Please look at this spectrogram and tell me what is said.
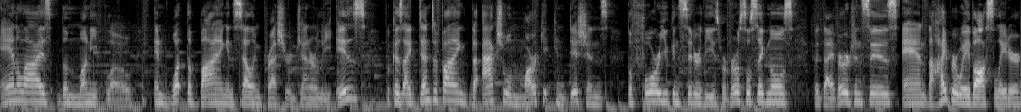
analyze the money flow and what the buying and selling pressure generally is because identifying the actual market conditions before you consider these reversal signals, the divergences, and the hyperwave oscillator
